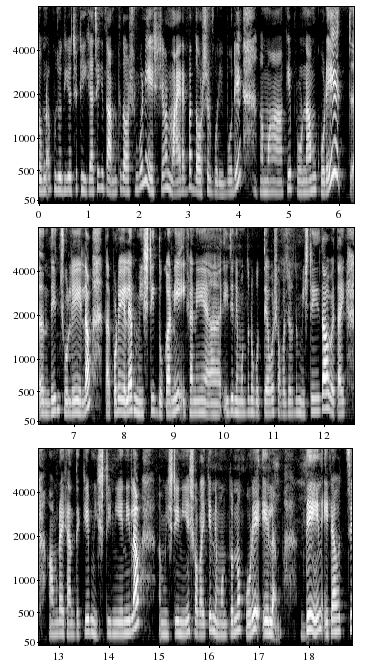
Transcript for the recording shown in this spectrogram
তোমরা পুজো দিয়েছ, ঠিক আছে, কিন্তু আমি তো দর্শন করিনি, এসছি আমার মায়ের একবার দর্শন করি। বলে মাকে প্রণাম করে দিন চলে এলাম। তারপরে এলাম মিষ্টির দোকানে। এখানে এই যে নেমন্তন্ন করতে যাব, সবার জন্য তো মিষ্টি নিতে হবে, তাই আমরা এখান থেকে মিষ্টি নিয়ে নিলাম। মিষ্টি নিয়ে সবাইকে নেমন্তন্ন করে এলাম। দেন এটা হচ্ছে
